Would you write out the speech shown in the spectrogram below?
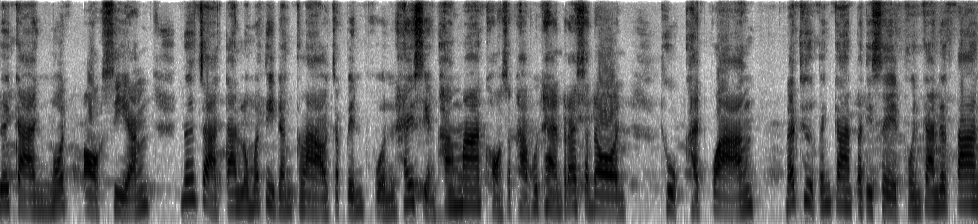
ด้วยการงดออกเสียง เนื่องจากการลงมติดังกล่าวจะเป็นผลให้เสียงข้างมากของสภาผู้แทนราษฎร ถูกขัดขวาง และถือเป็นการปฏิเสธผลการเลือกตั้ง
